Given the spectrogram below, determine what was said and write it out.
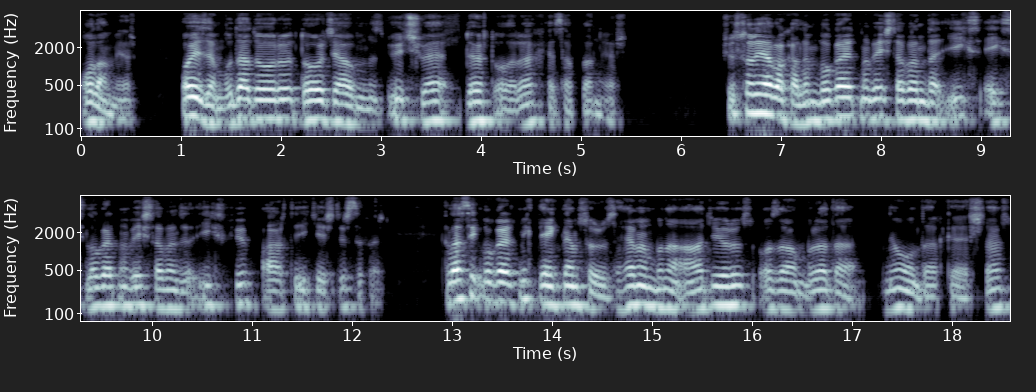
olamıyor. O yüzden bu da doğru. Doğru cevabımız 3 ve 4 olarak hesaplanıyor. Şu soruya bakalım. Logaritma 5 tabanında x eksi logaritma 5 tabanında x küp artı 2 eşittir 0. Klasik logaritmik denklem sorusu. Hemen buna A diyoruz. O zaman burada ne oldu arkadaşlar?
